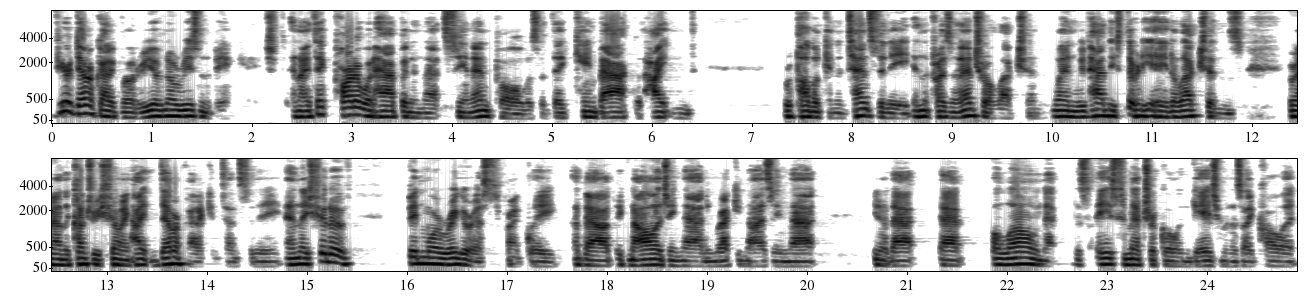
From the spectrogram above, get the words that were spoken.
If you're a Democratic voter, you have no reason to be engaged. And I think part of what happened in that CNN poll was that they came back with heightened Republican intensity in the presidential election when we've had these 38 elections around the country showing heightened Democratic intensity. And they should have been more rigorous, frankly, about acknowledging that and recognizing that, you know, that, that alone, that this asymmetrical engagement, as I call it,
